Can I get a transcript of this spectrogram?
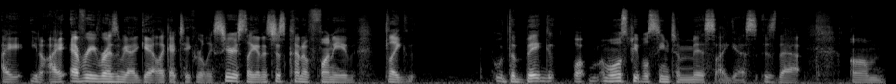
I you know I every resume I get like I take really seriously, and it's just kind of funny like the big what most people seem to miss I guess is that um,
